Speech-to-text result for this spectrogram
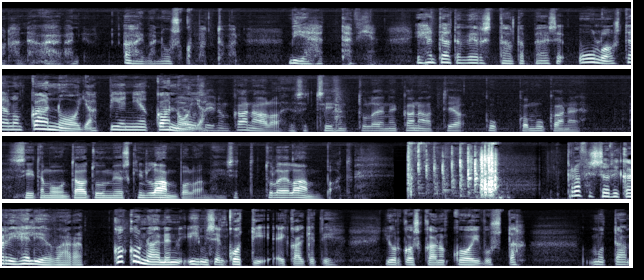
Onhan ne aivan, aivan uskomattoman viehättäviä. Eihän täältä verstalta pääse ulos. Täällä on kanoja, pieniä kanoja. Joo, siinä on kanala ja sitten siihen tulee ne kanat ja kukko mukana. Siitä muuntautuu myöskin lampola, mihin sitten tulee lampaat. Professori Kari Heliövaara, kokonainen ihmisen koti ei kaiketi juuri koskaan ole koivusta, mutta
